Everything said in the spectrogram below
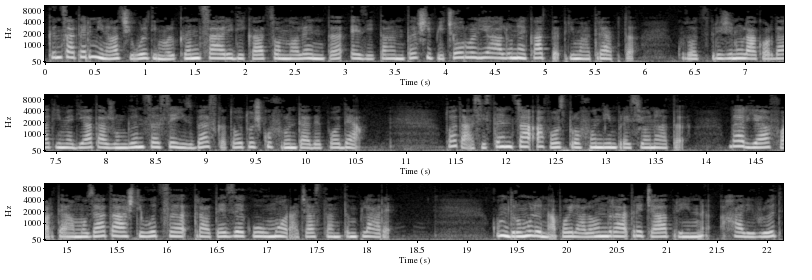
Când s-a terminat și ultimul când s-a ridicat somnolentă, ezitantă și piciorul i-a alunecat pe prima treaptă, cu tot sprijinul acordat imediat ajungând să se izbească totuși cu fruntea de podea. Toată asistența a fost profund impresionată, dar ea, foarte amuzată, a știut să trateze cu umor această întâmplare. Cum drumul înapoi la Londra trecea prin Hollywood,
